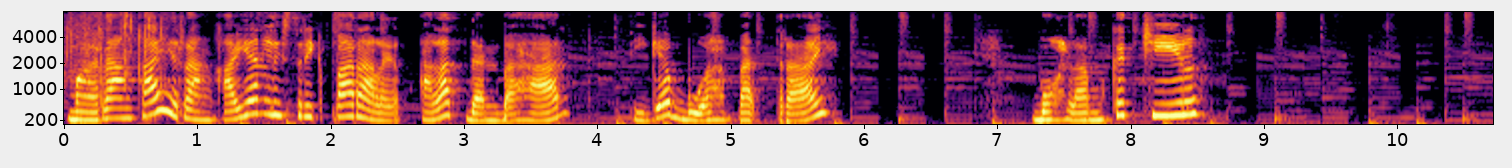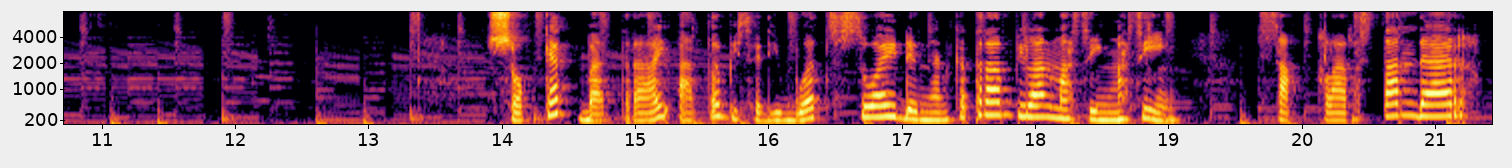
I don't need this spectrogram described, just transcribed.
Merangkai rangkaian listrik paralel alat dan bahan, tiga buah baterai, bohlam kecil, soket baterai atau bisa dibuat sesuai dengan keterampilan masing-masing. Saklar standar,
